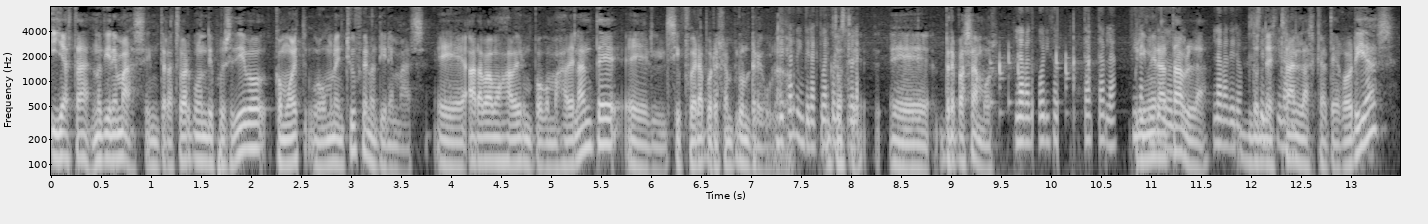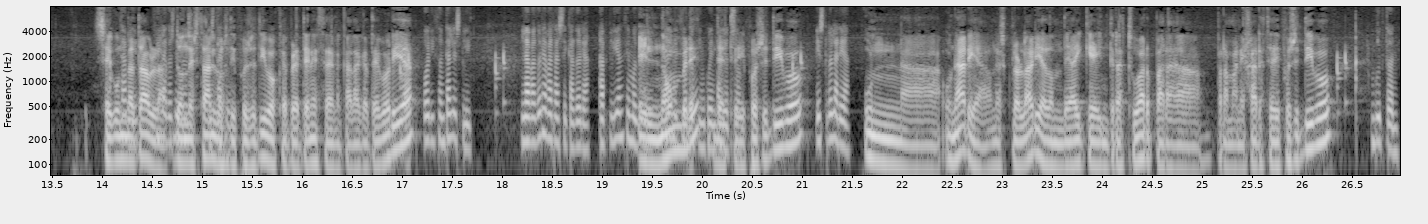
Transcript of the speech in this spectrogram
Y ya está, no tiene más. Interactuar con un dispositivo como, un enchufe no tiene más. Eh, ahora vamos a ver un poco más adelante el, si fuera, por ejemplo, un regulador. De Entonces, eh, repasamos. Tab, tabla, Primera 5 de 11. tabla, Lavadero, donde están las categorías. Segunda tabla, donde están los dispositivos que pertenecen a cada categoría. Horizontal split. Lavadora barra secadora. El nombre de 58. este dispositivo. Una, un área, una área donde hay que interactuar para, para manejar este dispositivo. Botón.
